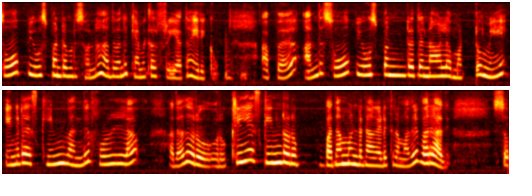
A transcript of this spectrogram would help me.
சோப் யூஸ் பண்ணுறோம்னு சொன்னால் அது வந்து கெமிக்கல் ஃப்ரீயாக தான் இருக்கும். அப்போ அந்த சோப் யூஸ் பண்ணுறதுனால மட்டுமே எங்களோட ஸ்கின் வந்து ஃபுல்லாக அதாவது ஒரு ஒரு கிளியர் ஸ்கின் ஒரு பதமண்டு நாங்கள் எடுக்கிற மாதிரி வராது. ஸோ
